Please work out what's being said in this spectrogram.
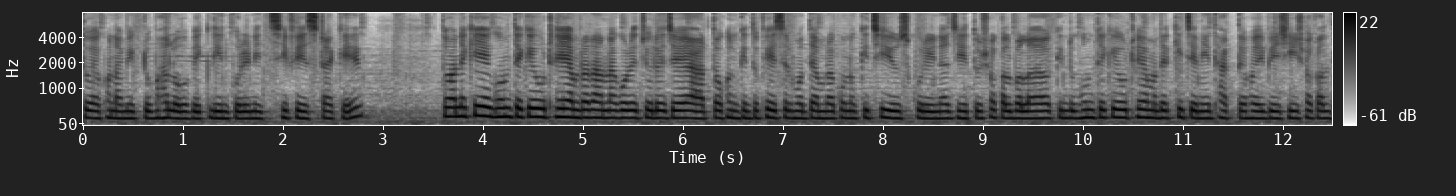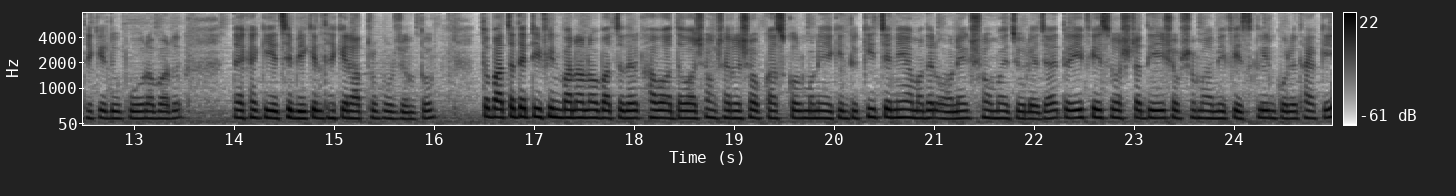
তো এখন আমি একটু ভালোভাবে ক্লিন করে নিচ্ছি ফেসটাকে তো অনেকে ঘুম থেকে উঠে আমরা রান্না করে চলে যাই আর তখন কিন্তু ফেসের মধ্যে আমরা কোনো কিছু ইউজ করি না। যেহেতু সকালবেলা কিন্তু ঘুম থেকে উঠে আমাদের কিচেনেই থাকতে হয় বেশি। সকাল থেকে দুপুর আবার দেখা গিয়েছে বিকেল থেকে রাত্র পর্যন্ত। তো বাচ্চাদের টিফিন বানানো, বাচ্চাদের খাওয়া দাওয়া, সংসারের সব কাজকর্ম নিয়ে কিন্তু কিচেনে আমাদের অনেক সময় চলে যায়। তো এই ফেস ওয়াশটা দিয়ে সবসময় আমি ফেস ক্লিন করে থাকি।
